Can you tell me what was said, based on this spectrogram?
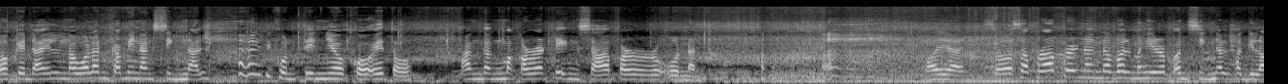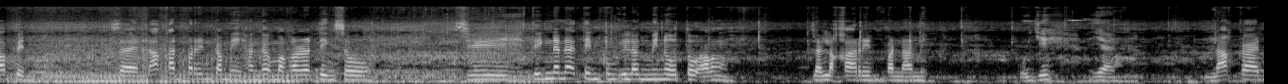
Okay, dahil nawalan kami ng signal, continue ko ito hanggang makarating sa paroonan. Ayan. So, sa proper ng Naval, mahirap ang signal hagilapin. So, lakad pa rin kami hanggang makarating. So, si, tingnan natin kung ilang minuto ang lalakarin pa namin. Uye, ayan. Lakad,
